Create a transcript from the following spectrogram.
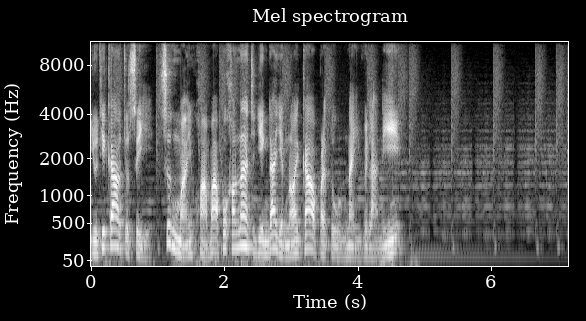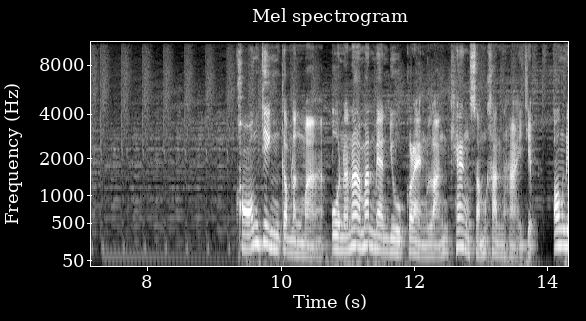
อยู่ที่ 9.4 ซึ่งหมายความว่าพวกเขาน่าจะยิงได้อย่างน้อย 9 ประตูในเวลานี้ ของจริงกำลังมาโอนาน่ามั่นแมนยูแกร่งหลังแข้งสำคัญหายเจ็บองเด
